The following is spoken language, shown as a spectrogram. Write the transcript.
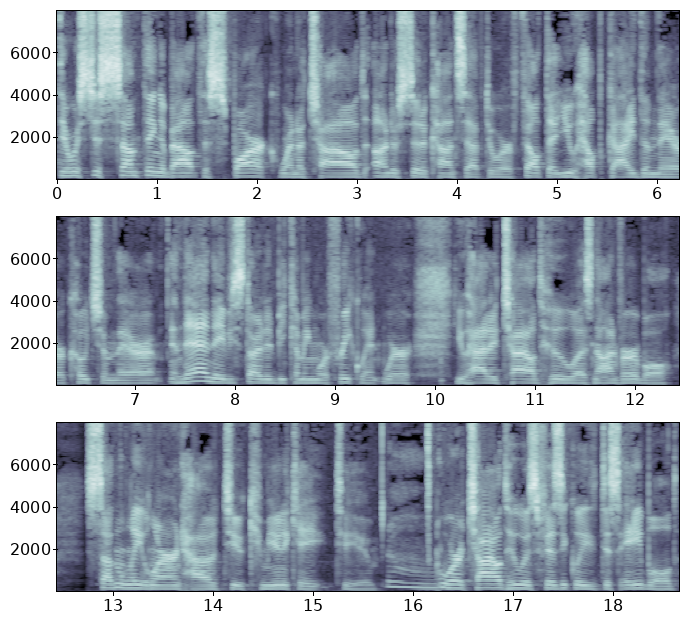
there was just something about the spark when a child understood a concept or felt that you helped guide them there or coach them there. And then they started becoming more frequent where you had a child who was nonverbal suddenly learn how to communicate to you, Aww. or a child who is physically disabled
